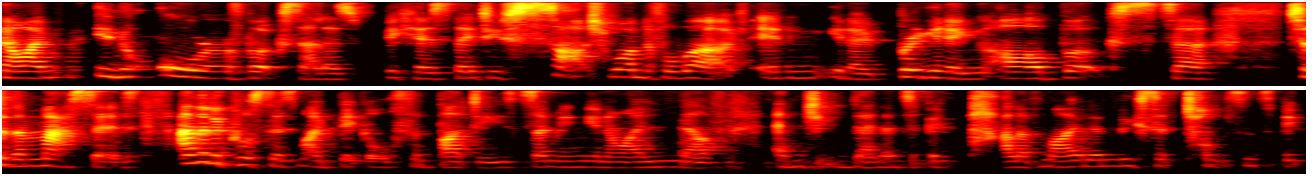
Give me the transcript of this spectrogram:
now I'm in awe of booksellers because they do such wonderful work in, you know, bringing our books to, to the masses. And then, of course, there's my big author buddies. I mean, you know, I love M.G. Leonard's a big pal of mine, and Lisa Thompson's a big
